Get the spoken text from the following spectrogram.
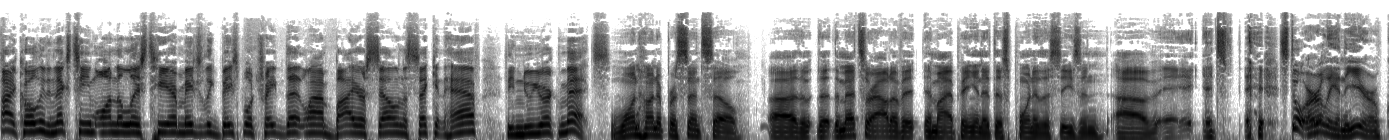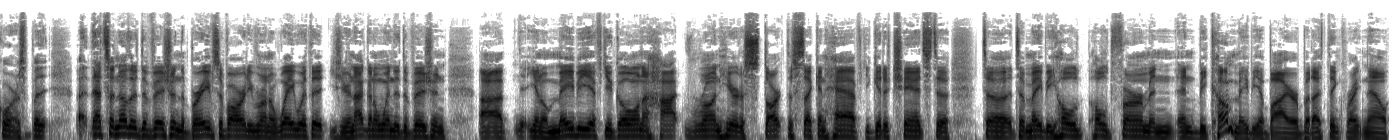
All right, Coley, the next team on the list here, Major League Baseball trade deadline, buy or sell in the second half, the New York Mets. 100% sell. Uh, the, the the Mets are out of it, in my opinion, at this point of the season. Uh, it, it's, still early in the year, of course, but uh, that's another division. The Braves have already run away with it. You're not going to win the division. Uh, you know, maybe if you go on a hot run here to start the second half, you get a chance to to to maybe hold hold firm and, and become maybe a buyer. But I think right now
